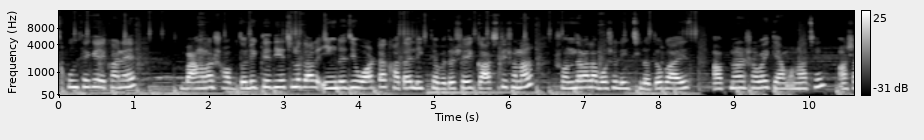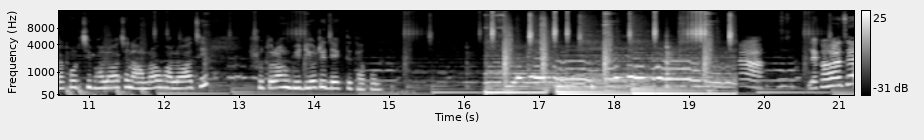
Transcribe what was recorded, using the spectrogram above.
স্কুল থেকে এখানে বাংলা শব্দ লিখতে দিয়েছিল তার ইংরেজি ওয়ার্ডটা খাতায় লিখতে হবে। তো সেই কাজটি শোনা সন্ধ্যাবেলা বসে লিখছিল। তো গাইজ আপনারা সবাই কেমন আছেন? আশা করছি ভালো আছেন আমরাও ভালো আছি। সুতরাং ভিডিওটি দেখতে থাকুন। হ্যাঁ, লেখা হয়েছে?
